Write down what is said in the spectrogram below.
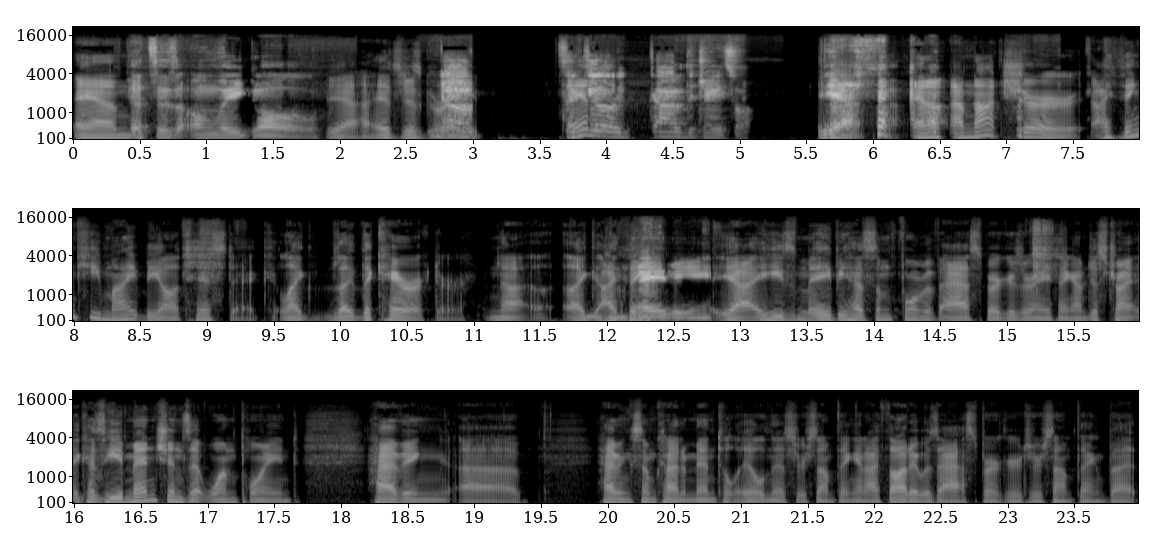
And That's his only goal. yeah, it's just great. No. It's like And- the guy with the chainsaw. yeah. and I, I'm not sure. I think he might be autistic, like like the character. Not like I mm, think Maybe. yeah, he's maybe has some form of Asperger's or anything. I'm just trying because he mentions at one point having uh having some kind of mental illness or something, and I thought it was Asperger's or something. But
